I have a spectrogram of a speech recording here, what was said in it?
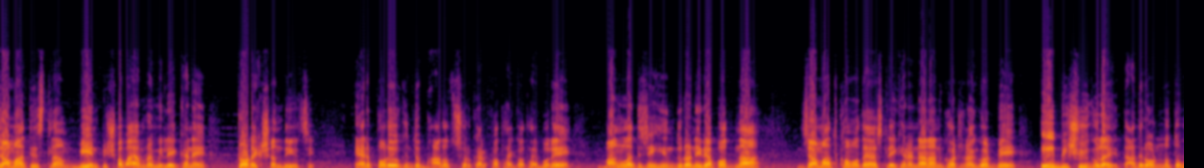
জামাত ইসলাম, বিএনপি, সবাই আমরা মিলে এখানে প্রোটেকশন দিয়েছি। এরপরেও কিন্তু ভারত সরকার কথায় কথায় বলে, বাংলাদেশে হিন্দুরা নিরাপদ না, জামাত ক্ষমতায় আসলে এখানে নানান ঘটনা ঘটবে। এই বিষয়গুলাই তাদের অন্যতম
